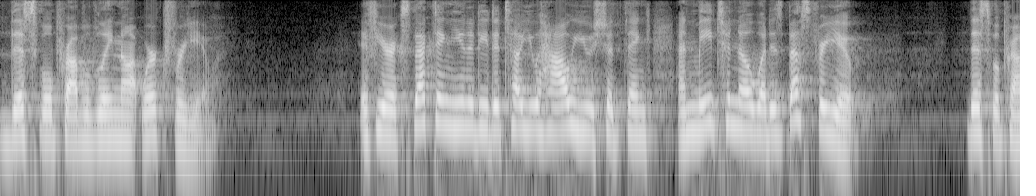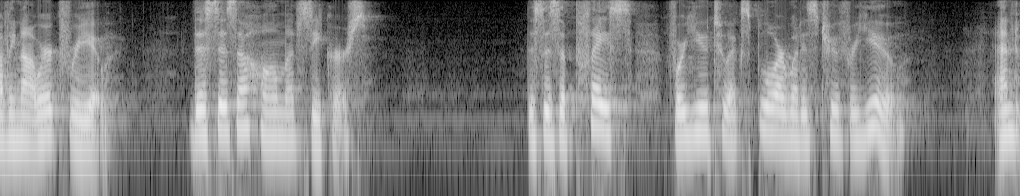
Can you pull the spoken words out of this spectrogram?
this will probably not work for you. If you're expecting unity to tell you how you should think and me to know what is best for you, this will probably not work for you. This is a home of seekers. This is a place for you to explore what is true for you. And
